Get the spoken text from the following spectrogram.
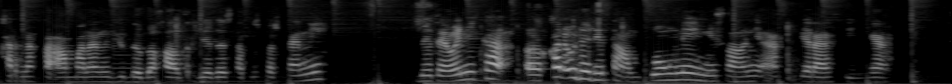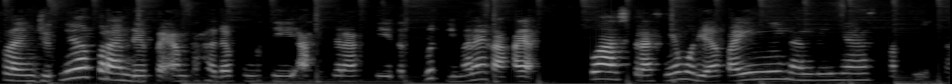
karena keamanan juga bakal terjaga 100% nih. BTW nih kak, uh, kan udah ditampung nih misalnya aspirasinya. Selanjutnya peran DPM terhadap fungsi aspirasi tersebut gimana ya kak? Kayak, wah aspirasinya mau diapain nih nantinya, seperti itu.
